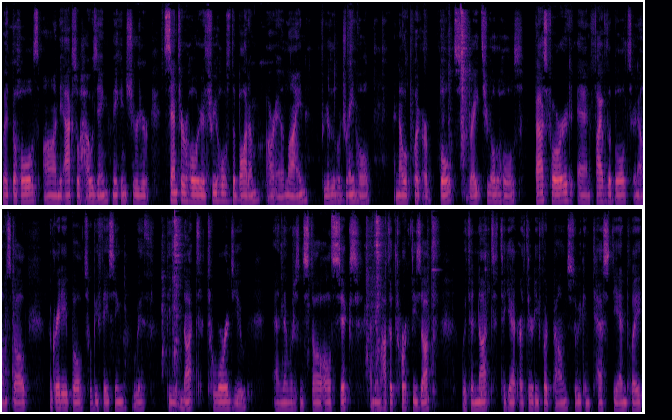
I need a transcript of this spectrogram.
with the holes on the axle housing, making sure your center hole, your three holes at the bottom are in line for your little drain hole. And now we'll put our bolts right through all the holes. Fast forward and five of the bolts are now installed. The grade 8 bolts will be facing with the nut towards you. And then we'll just install all six. And then we'll have to torque these up with a nut to get our 30 foot-pounds so we can test the end play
